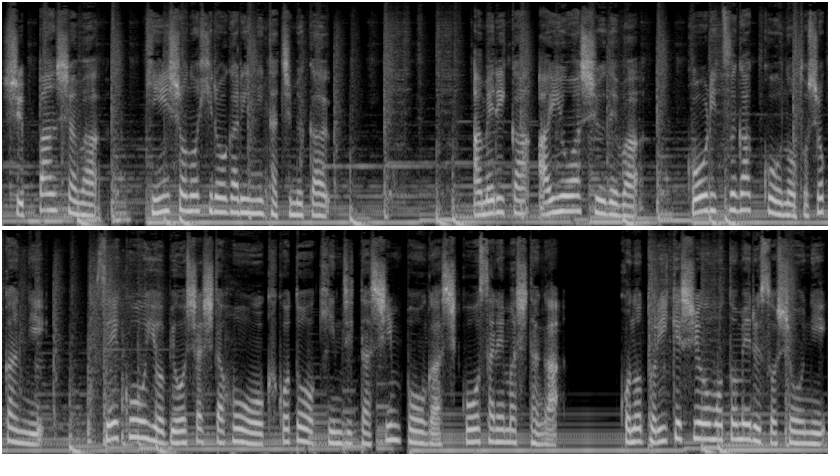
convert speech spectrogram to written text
出版社は禁書の広がりに立ち向かう。アメリカ・アイオワ州では公立学校の図書館に性行為を描写した本を置くことを禁じた新法が施行されましたがこの取り消しを求める訴訟に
